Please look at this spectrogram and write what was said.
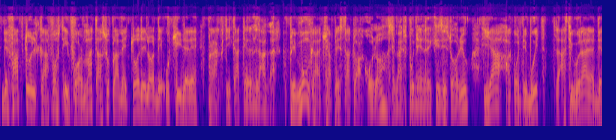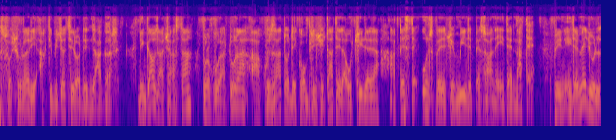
de faptul că a fost informată asupra metodelor de ucidere practicate în lagăr. Prin munca ce a prestat-o acolo, se mai spune în rechizitoriu, ea a contribuit la asigurarea desfășurării activităților din lagăr. Din cauza aceasta, procuratura a acuzat-o de complicitate la uciderea a peste 11.000 de persoane internate. Prin intermediul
